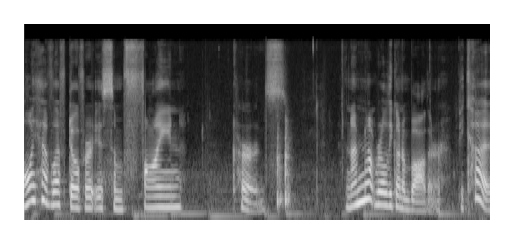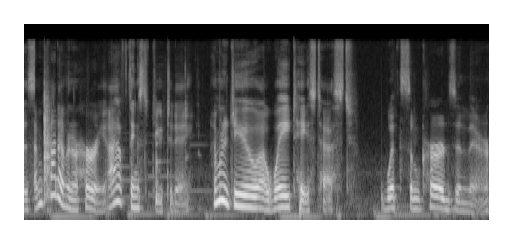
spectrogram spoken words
All I have left over is some fine curds. And I'm not really gonna bother because I'm kind of in a hurry. I have things to do today. I'm gonna do a whey taste test with some curds in there.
